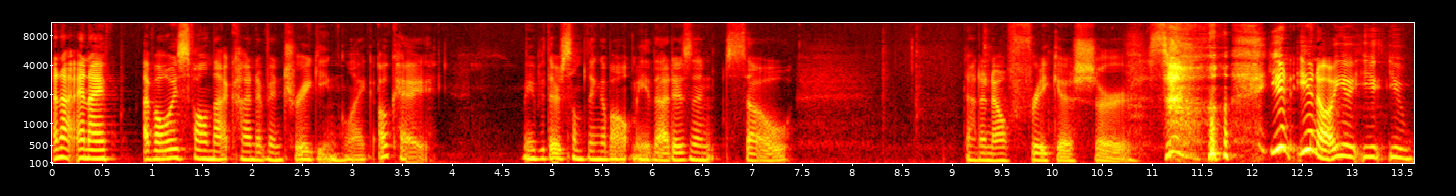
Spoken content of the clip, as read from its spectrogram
And I and I I've always found that kind of intriguing like okay, maybe there's something about me that isn't so I don't know, freakish or so you you know, you you you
